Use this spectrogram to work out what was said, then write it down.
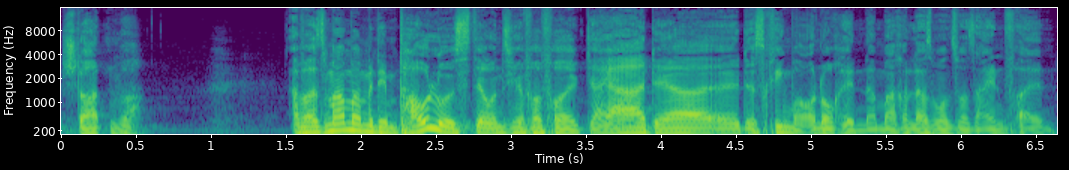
Starten wir. Aber was machen wir mit dem Paulus, der uns hier verfolgt? Ja, ja, der, äh, das kriegen wir auch noch hin. Da machen, lassen wir uns was einfallen.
